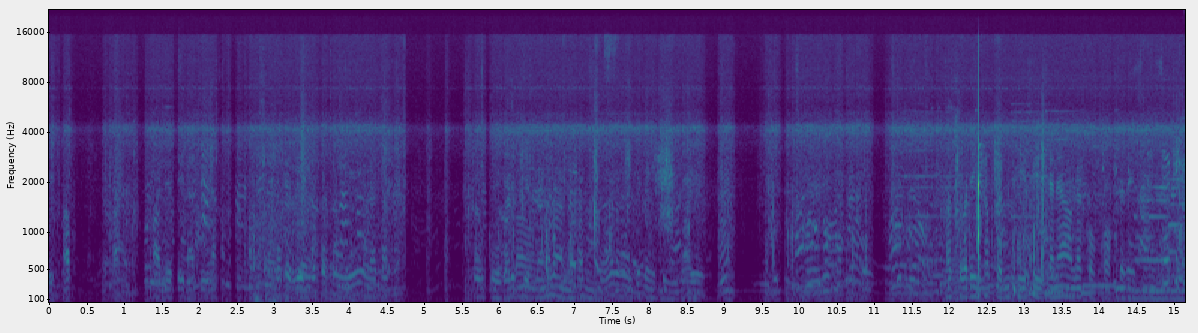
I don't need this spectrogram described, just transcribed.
ติดครับภายในสี่นาทีนะครับก็จะเรื่องนะครับตรงนี้นะครับองค์ปู่บริจิตรนะครับนะครับขอรางวัลที่หนึ่งสี่ใบครับสวัสดีครับผม TC Channel และกอกกอกเจริญค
